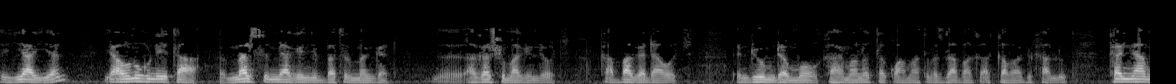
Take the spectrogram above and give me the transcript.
እያየን የአሁኑ ሁኔታ መልስ የሚያገኝበትን መንገድ አገር ሽማግሌዎች ከአባ ገዳዎች እንዲሁም ደግሞ ከሃይማኖት ተቋማት በዛ አካባቢ ካሉት ከኛም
